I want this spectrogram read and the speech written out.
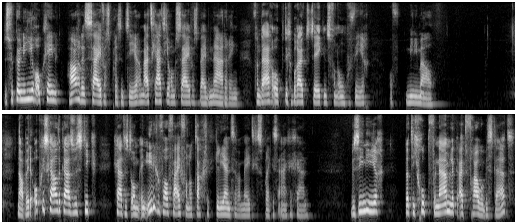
Dus we kunnen hier ook geen harde cijfers presenteren, maar het gaat hier om cijfers bij benadering. Vandaar ook de gebruikte tekens van ongeveer of minimaal. Nou, bij de opgeschaalde casuïstiek gaat het om in ieder geval 580 cliënten waarmee het gesprek is aangegaan. We zien hier dat die groep voornamelijk uit vrouwen bestaat.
